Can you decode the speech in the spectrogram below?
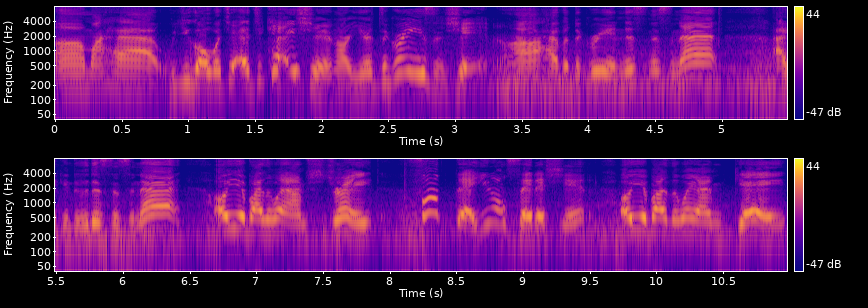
Um, I have, you go with your education or your degrees and shit. I have a degree in this, this, and that. I can do this, this, and that. Oh, yeah, by the way, I'm straight. Fuck that. You don't say that shit. Oh, yeah, by the way, I'm gay.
